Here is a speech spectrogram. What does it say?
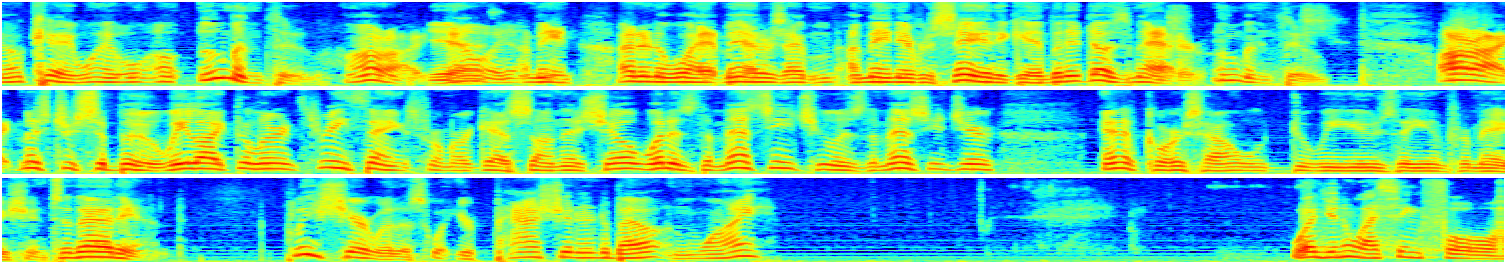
Okay, well, uh, Umanthu. All right. Yeah. Now, I mean, I don't know why it matters. I, I may never say it again, but it does matter. Umanthu. All right, Mr. Sabu, we like to learn three things from our guests on this show. What is the message? Who is the messenger? And of course, how do we use the information? To that end, please share with us what you're passionate about and why. Well, you know, I think for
